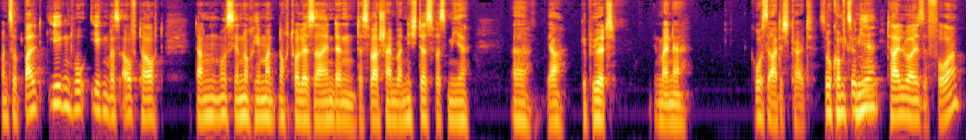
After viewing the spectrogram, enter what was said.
Und sobald irgendwo irgendwas auftaucht, dann muss ja noch jemand noch toller sein, denn das war scheinbar nicht das, was mir äh, ja gebührt in meiner Großartigkeit. So kommt es genau. mir teilweise vor.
